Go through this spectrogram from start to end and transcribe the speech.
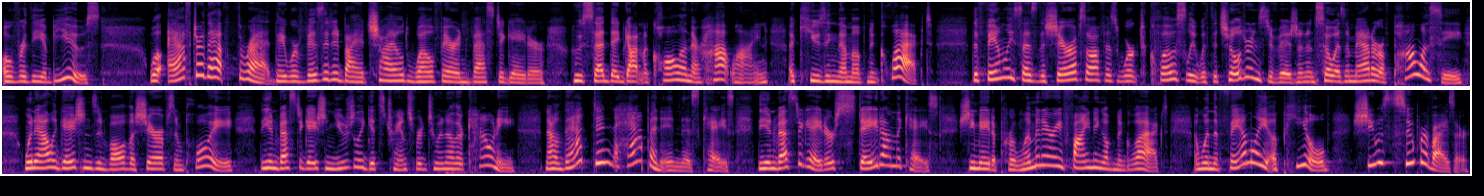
over the abuse. Well, after that threat, they were visited by a child welfare investigator who said they'd gotten a call on their hotline accusing them of neglect. The family says the sheriff's office worked closely with the children's division, and so, as a matter of policy, when allegations involve a sheriff's employee, the investigation usually gets transferred to another county. Now, that didn't happen in this case. The investigator stayed on the case. She made a preliminary finding of neglect, and when the family appealed, she was the supervisor,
